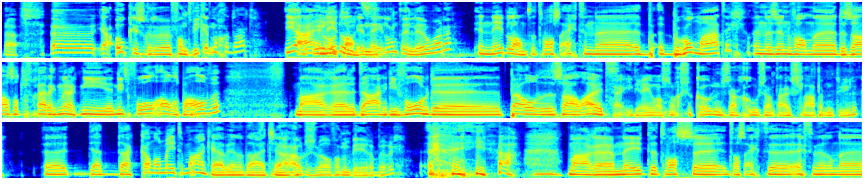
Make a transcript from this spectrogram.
Nou, eh, ja, ook is er van het weekend nog gedart. Ja, in Nederland. In Nederland, in Leeuwarden. in Nederland. Het was echt een. eh, het, het begon matig. In de zin van eh, de zaal zat op vrijdagmiddag niet, niet vol, alles behalve. Maar eh, de dagen die volgden, puilde de zaal uit. Ja, iedereen was nog zijn Koningsdag roes aan het uitslapen natuurlijk. eh, ja, daar kan er mee te maken hebben inderdaad. Ja, Ja, houden ze wel van een Berenburg. ja. maar eh, nee, het was, eh, het was echt, eh, echt weer een, eh,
